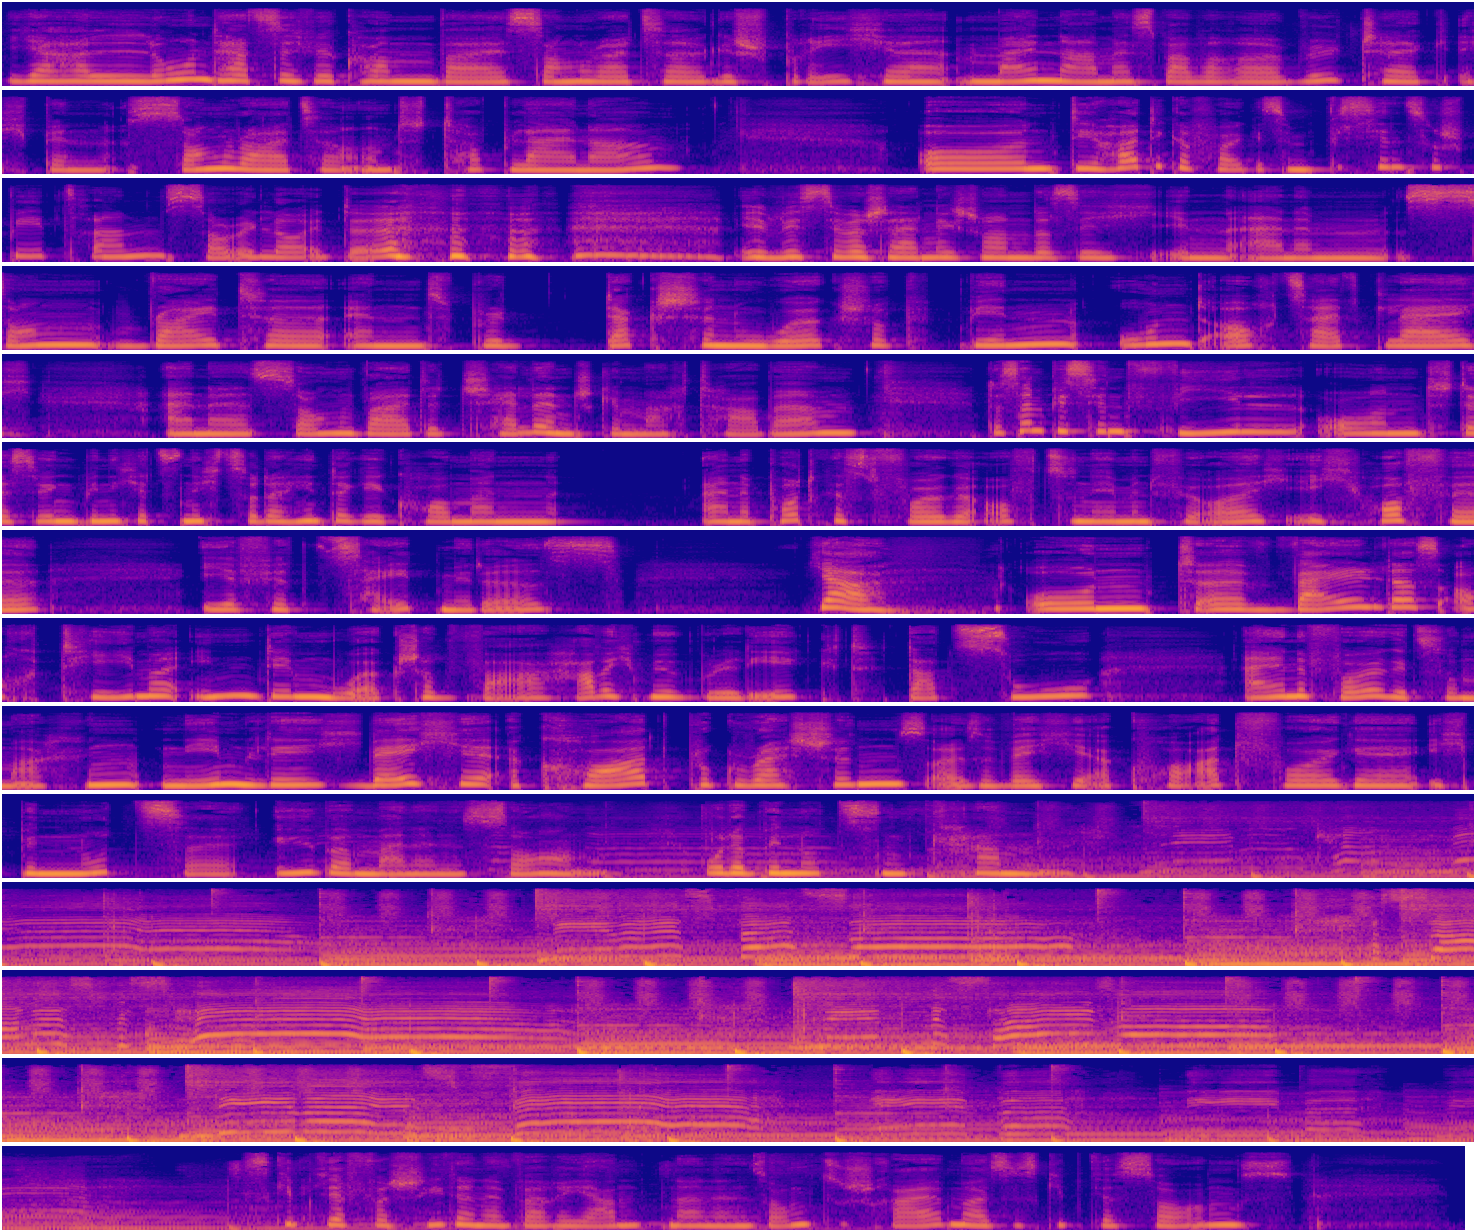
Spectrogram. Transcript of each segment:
Ja, hallo und herzlich willkommen bei Songwriter Gespräche. Mein Name ist Barbara Wilczek. Ich bin Songwriter und Topliner. Und die heutige Folge ist ein bisschen zu spät dran. Sorry, Leute. Ihr wisst ja wahrscheinlich schon, dass ich in einem Songwriter and Production Workshop bin und auch zeitgleich eine Songwriter Challenge gemacht habe. Das ist ein bisschen viel und deswegen bin ich jetzt nicht so dahinter gekommen, eine Podcast-Folge aufzunehmen für euch. Ich hoffe, ihr verzeiht mir das. Ja, und äh, weil das auch Thema in dem Workshop war, habe ich mir überlegt, dazu eine Folge zu machen, nämlich welche Akkord Progressions, also welche Akkordfolge ich benutze über meinen Song oder benutzen kann. Ja verschiedene Varianten, einen Song zu schreiben. Also es gibt ja Songs,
